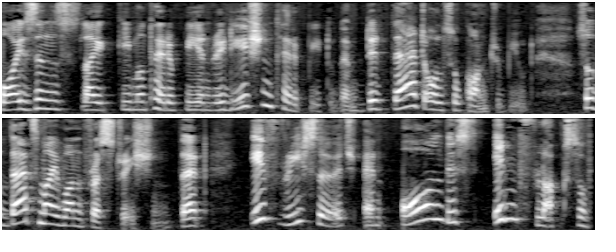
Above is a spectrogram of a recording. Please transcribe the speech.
poisons like chemotherapy and radiation therapy to them? Did that also contribute? So that's my one frustration that if research and all this influx of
